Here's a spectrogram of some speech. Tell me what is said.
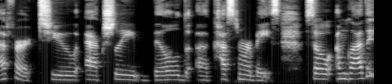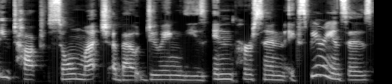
effort to actually build a customer base. So I'm glad that you talked so much about doing these in person experiences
